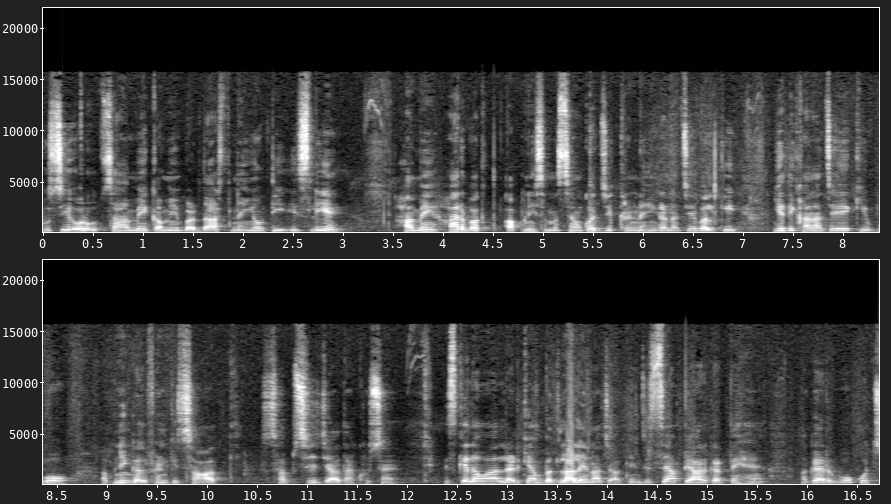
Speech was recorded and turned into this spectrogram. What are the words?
खुशी और उत्साह में कमी बर्दाश्त नहीं होती, इसलिए हमें हर वक्त अपनी समस्याओं का ज़िक्र नहीं करना चाहिए, बल्कि ये दिखाना चाहिए कि वो अपनी गर्लफ्रेंड के साथ सबसे ज़्यादा खुश हैं। इसके अलावा लड़कियाँ बदला लेना चाहती हैं, जिससे आप प्यार करते हैं। अगर वो कुछ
